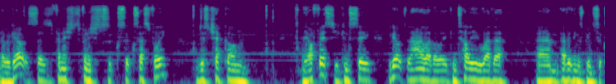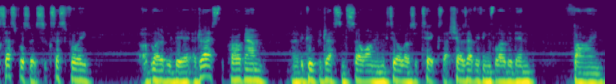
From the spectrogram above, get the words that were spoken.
There we go, it says finished, finished successfully. just check on the office, you can see, you go up to the high level, it can tell you whether um, everything's been successful, so it's successfully uploaded the address, the program, uh, the group address and so on, and you can see all those are ticks, that shows everything's loaded in fine.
